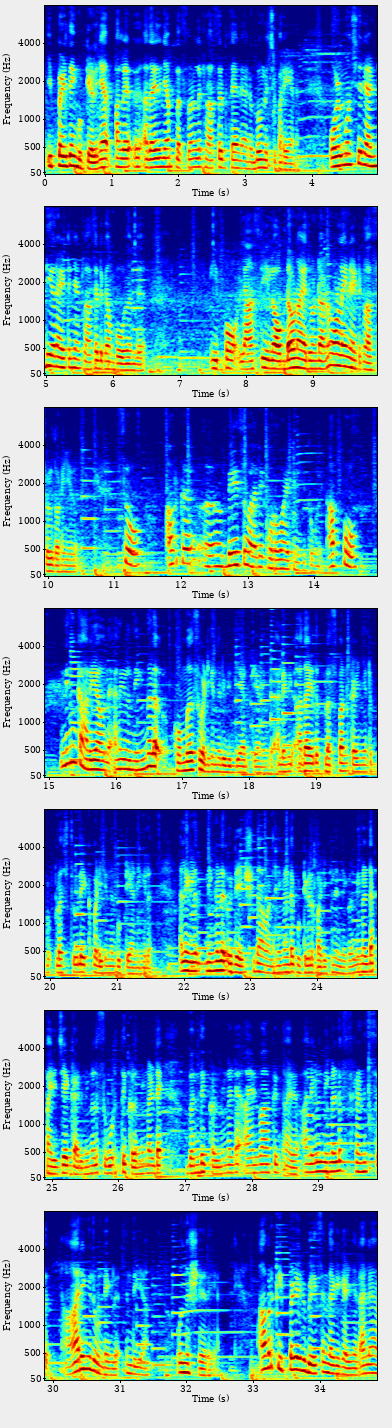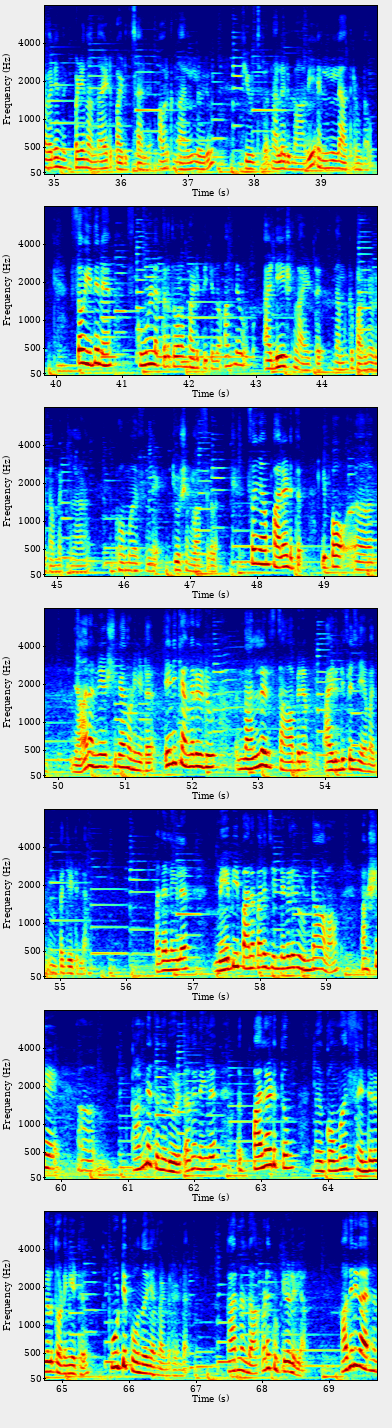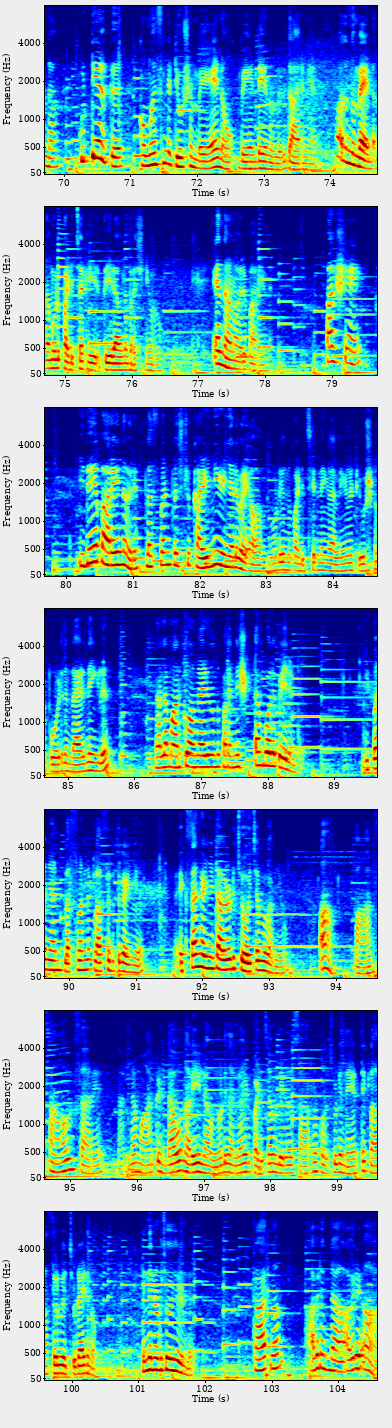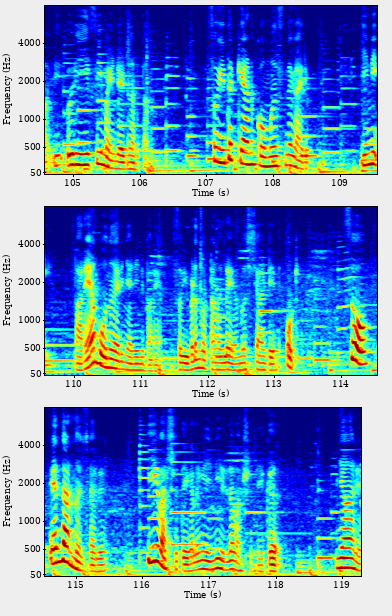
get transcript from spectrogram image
ഇപ്പോഴത്തെയും കുട്ടികൾ. ഞാൻ പല അതായത് ഞാൻ പ്ലസ് വണ്ണിൽ ക്ലാസ് എടുത്ത എന്റെ അനുഭവം വെച്ച് പറയാണ്. ഓൾമോസ്റ്റ് രണ്ട് ഇയർ ആയിട്ട് ഞാൻ ക്ലാസ് എടുക്കാൻ പോകുന്നുണ്ട്. ഇപ്പോൾ ലാസ്റ്റ് ഈ ലോക്ക്ഡൗൺ ആയതുകൊണ്ടാണ് ഓൺലൈനായിട്ട് ക്ലാസ്സുകൾ തുടങ്ങിയത്. സോ അവർക്ക് ബേസ് വളരെ കുറവായിട്ട് എനിക്ക് തോന്നി. അപ്പോൾ നിങ്ങൾക്ക് അറിയാവുന്ന അല്ലെങ്കിൽ നിങ്ങൾ കൊമേഴ്സ് പഠിക്കുന്ന ഒരു വിദ്യാർത്ഥിയാണെങ്കിൽ അല്ലെങ്കിൽ അതായത് പ്ലസ് വൺ കഴിഞ്ഞിട്ട് പ്ലസ് ടുവിലേക്ക് പഠിക്കുന്ന കുട്ടിയാണെങ്കിൽ അല്ലെങ്കിൽ നിങ്ങൾ ഒരു രക്ഷിതാവാണ് നിങ്ങളുടെ കുട്ടികൾ പഠിക്കുന്നുണ്ടെങ്കിൽ നിങ്ങളുടെ പരിചയക്കാർ നിങ്ങളുടെ സുഹൃത്തുക്കൾ നിങ്ങളുടെ ബന്ധുക്കൾ നിങ്ങളുടെ അയൽവാക്കുകാർ അല്ലെങ്കിൽ നിങ്ങളുടെ ഫ്രണ്ട്സ് ആരെങ്കിലും ഉണ്ടെങ്കിൽ എന്ത് ചെയ്യുക? ഒന്ന് ഷെയർ ചെയ്യുക. അവർക്ക് ഇപ്പോഴേ ഒരു ബേസ് ഉണ്ടാക്കി കഴിഞ്ഞാൽ അല്ലെങ്കിൽ അവരെ ഇപ്പോഴേ നന്നായിട്ട് പഠിച്ചാൽ അവർക്ക് നല്ലൊരു ഫ്യൂച്ചർ നല്ലൊരു ഭാവി എല്ലാത്തിനും ഉണ്ടാവും. സോ ഇതിന് സ്കൂളിൽ എത്രത്തോളം പഠിപ്പിക്കുന്നു? അതിന് അഡീഷണൽ ആയിട്ട് നമുക്ക് പറഞ്ഞു കൊടുക്കാൻ പറ്റുന്നതാണ് കോമേഴ്സിന്റെ ട്യൂഷൻ ക്ലാസ്സുകൾ സോ ഞാൻ പലയിടത്ത് ഇപ്പോൾ ഞാൻ അന്വേഷിക്കാൻ തുടങ്ങിയിട്ട് എനിക്ക് അങ്ങനെ ഒരു നല്ലൊരു സ്ഥാപനം ഐഡന്റിഫൈ ചെയ്യാൻ പറ്റി- പറ്റിയിട്ടില്ല. അതല്ലെങ്കിൽ മേ ബി പല പല ജില്ലകളിൽ ഉണ്ടാവാം പക്ഷേ കണ്ടെത്തുന്ന ദൂരത്ത് അതല്ലെങ്കിൽ പലയിടത്തും കൊമേഴ്സ് സെന്ററുകൾ തുടങ്ങിയിട്ട് പൂട്ടിപ്പോകുന്നത് ഞാൻ കണ്ടിട്ടുണ്ട്. കാരണം എന്താ? അവിടെ കുട്ടികളില്ല. അതിന് കാരണം എന്താ? കുട്ടികൾക്ക് കൊമേഴ്സിന്റെ ട്യൂഷൻ വേണോ? വേണ്ടേ എന്നുള്ളൊരു ധാരണയാണ്. അതൊന്നും വേണ്ട. നമ്മൾ പഠിച്ചാൽ തീരാവുന്ന പ്രശ്നമേ ഉള്ളൂ. എന്നാണ് അവർ പറയുന്നത്. പക്ഷേ ഇതേ പറയുന്നവർ പ്ലസ് വൺ പ്ലസ് ടു കഴിഞ്ഞു കഴിഞ്ഞാൽ പറയാം ഒന്നുകൂടി ഒന്ന് പഠിച്ചിരുന്നെങ്കിൽ അല്ലെങ്കിൽ ട്യൂഷന് പോയിരുന്നുണ്ടായിരുന്നെങ്കിൽ നല്ല മാർക്ക് വാങ്ങായിരുന്നു എന്ന് പറയുന്ന ഇഷ്ടം പോലെ പേരുണ്ട്. ഇപ്പോൾ ഞാൻ പ്ലസ് വണ്ണിന് ക്ലാസ് എടുത്ത് കഴിഞ്ഞ് എക്സാം കഴിഞ്ഞിട്ട് അവരോട് ചോദിച്ചപ്പോൾ പറഞ്ഞു ആ പാസ്സാവും സാറേ നല്ല മാർക്ക് ഉണ്ടാവുമെന്ന് അറിയില്ല. ഒന്നുകൂടി നല്ലതായിട്ട് പഠിച്ചാൽ മതിയായിരുന്നു. സാറിന് കുറച്ചുകൂടി നേരത്തെ ക്ലാസ്സുകൾ വെച്ചുകൂടായിരുന്നോ? എന്നെന്നോട് ചോദിച്ചിട്ടുണ്ട്. കാരണം അവരെന്താ അവർ ആ ഒരു ഈസി മൈൻഡായിട്ട് നടത്താം സോ ഇതൊക്കെയാണ് കൊമേഴ്സിന്റെ കാര്യം. ഇനി പറയാൻ പോകുന്ന കാര്യം ഞാൻ ഇനി പറയാം. സോ ഇവിടെ തൊട്ടാണല്ലേ നമ്മൾ സ്റ്റാർട്ട് ചെയ്യുന്നത്. ഓക്കെ സോ എന്താണെന്ന് വെച്ചാൽ ഈ വർഷത്തേക്ക് അല്ലെങ്കിൽ ഇനിയുള്ള വർഷത്തേക്ക് ഞാൻ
